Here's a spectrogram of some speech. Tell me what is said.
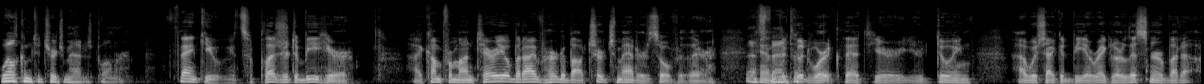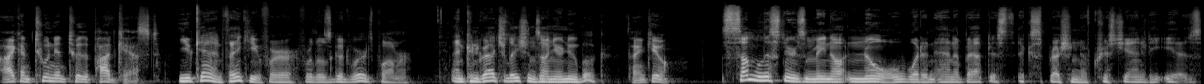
Welcome to Church Matters, Palmer. Thank you. It's a pleasure to be here. I come from Ontario, but I've heard about Church Matters over there That's and fantastic. the good work that you're you're doing. I wish I could be a regular listener, but I can tune into the podcast. You can. Thank you for, for those good words, Palmer. And congratulations on your new book. Thank you. Some listeners may not know what an Anabaptist expression of Christianity is.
